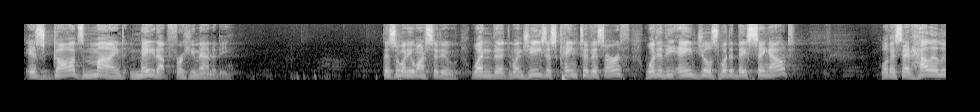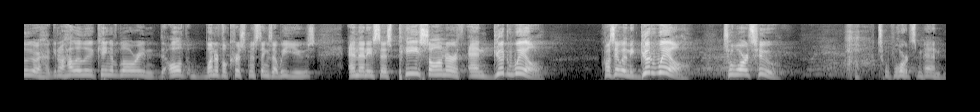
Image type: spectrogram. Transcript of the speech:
is God's mind made up for humanity. This is what he wants to do. When, the, when Jesus came to this earth, what did the angels, what did they sing out? Well, they said, Hallelujah, you know, Hallelujah, King of glory, and all the wonderful Christmas things that we use. And then he says, Peace on earth and goodwill. Come on, say it with me goodwill towards who? Towards men.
